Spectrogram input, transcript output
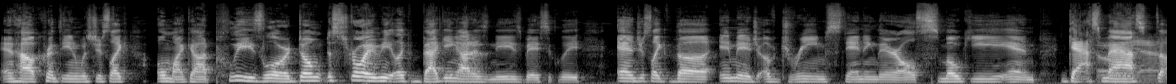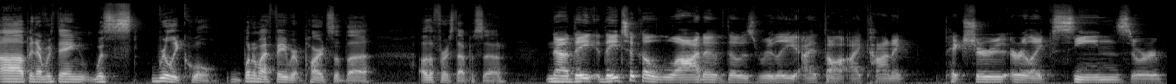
and how Corinthian was just like, "Oh my God, please, Lord, don't destroy me!" Like begging on his knees, basically, and just like the image of Dream standing there, all smoky and gas oh, masked yeah. up and everything, was really cool. One of my favorite parts of the of the first episode. Now they they took a lot of those really I thought iconic pictures or like scenes or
